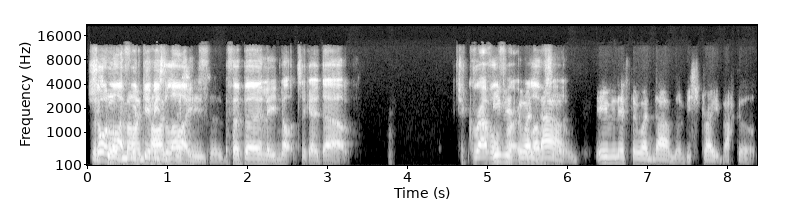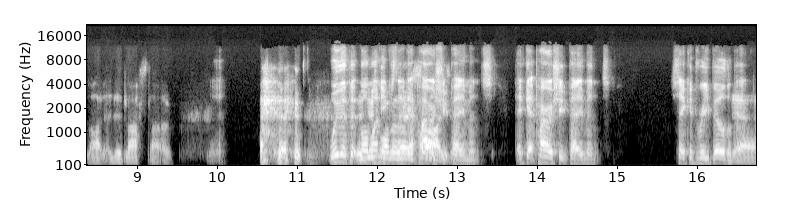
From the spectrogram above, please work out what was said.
Sean Life would give his life for Burnley not to go down. Just gravel Even if throw they went loves it. even if they went down, they'd be straight back up like they did last time. Yeah. With a bit more money because they get parachute sides payments. They'd get parachute payments, so they could rebuild a bit. yeah,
